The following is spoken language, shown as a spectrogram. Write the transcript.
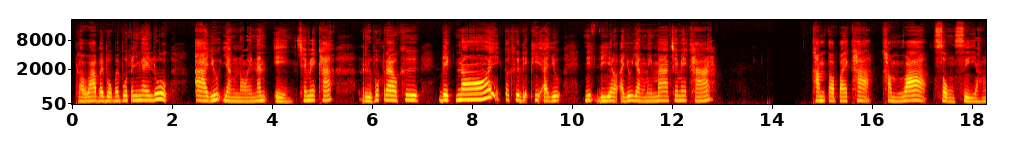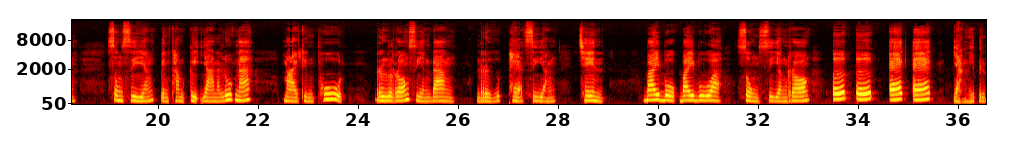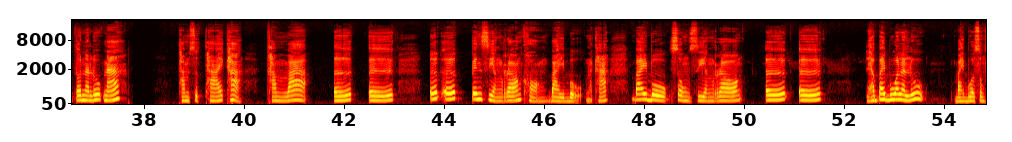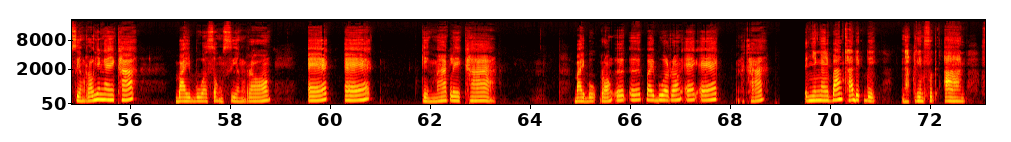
เพราะว่าใบโบกใบบัวเป็นยังไงลูก อายุยังน้อยนั่นเอง ใช่ไหมคะ หรือพวกเราคือ เด็กน้อยก็คือเด็กที่อายุนิดเดียวอายุยังไม่มากใช่ไหมคะคำต่อไปค่ะคำว่า ส่งเสียง ส่งเสียงเป็นคำกริยานะลูกนะ หมายถึงพูด หรือร้องเสียงดัง หรือแผดเสียง เช่น ใบโบกใบบัว ส่งเสียงร้อง เอิกเอิกแอกแอก อย่างนี้เป็นต้นนะลูกนะคำสุดท้ายค่ะคำว่า เอิกเอิกเอิกเอิกเป็นเสียงร้องของใบโบกนะคะ ใบโบกส่งเสียงร้อง เอิกเอิกแล้วใบบัวล่ะลูก ใบบัวส่งเสียงร้องยังไงคะ ใบบัวส่งเสียงร้อง แอกแอกเก่งมากเลยค่ะ ใบบุกร้องเอิกเอิกใบบัวร้องแอกแอกนะคะ เป็นยังไงบ้างคะเด็กๆ นักเรียนฝึกอ่าน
